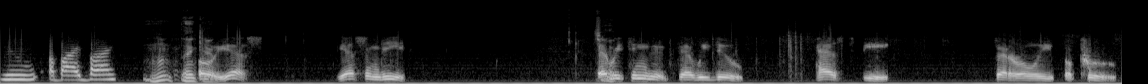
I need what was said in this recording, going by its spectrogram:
you abide by? hmm Thank you. Oh yes, yes indeed. So- Everything that, that we do has to be federally approved.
